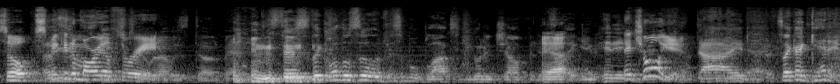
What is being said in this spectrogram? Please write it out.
So speaking of Mario had to stage 3, I was done, man. There's, there's like all those little invisible blocks if you go to jump and it's Yeah. like you hit it. They troll you. Died. It's like I get it,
